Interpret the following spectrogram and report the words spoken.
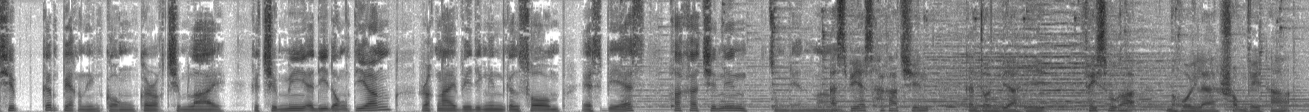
thip kan pek ning kong karak chim lai ka chimmi adi dong tiang rakai veding in kan som sbs hakha chinin chunglen ma SBS Hakachin kan don bia hi Facebook a na hoila shom ve na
